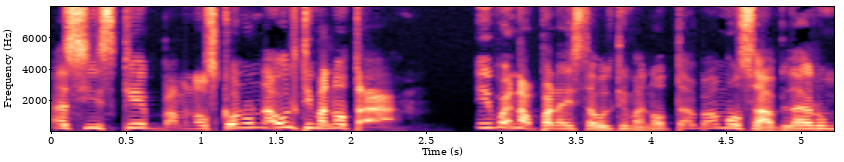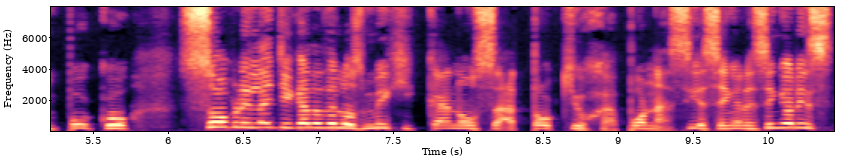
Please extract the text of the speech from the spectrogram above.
Así es que vámonos con una última nota. Y bueno, para esta última nota vamos a hablar un poco sobre la llegada de los mexicanos a Tokio, Japón. Así es, señores, señores,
